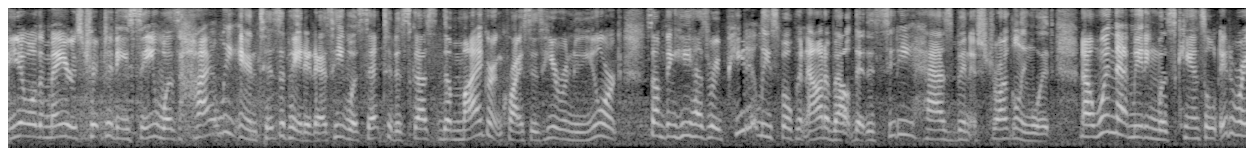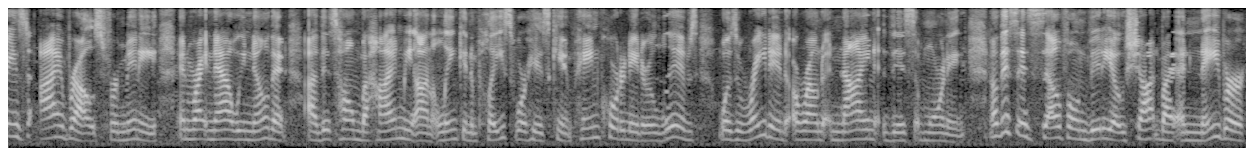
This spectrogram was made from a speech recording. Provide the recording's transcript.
Yeah, well, the mayor's trip to D.C. was highly anticipated as he was set to discuss the migrant crisis here in New York, something he has repeatedly spoken out about that the city has been struggling with. Now, when that meeting was canceled, it raised eyebrows for many. And right now, we know that uh, this home behind me on Lincoln Place, where his campaign coordinator lives, was raided around 9 this morning. Now, this is cell phone video shot by a neighbor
